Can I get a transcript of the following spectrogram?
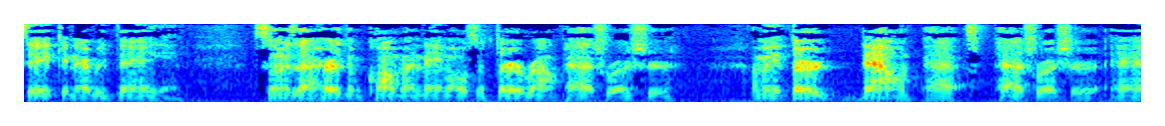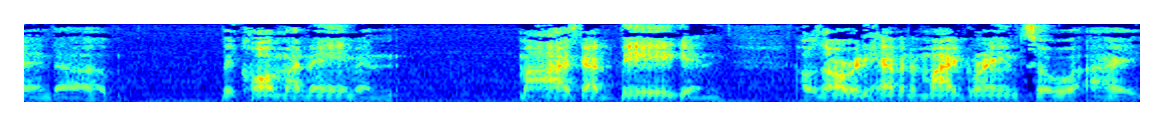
sick and everything. And as soon as I heard them call my name, I was a third round pass rusher. I mean, third down pass pass rusher, and uh, they called my name, and my eyes got big and I was already having a migraine, so I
